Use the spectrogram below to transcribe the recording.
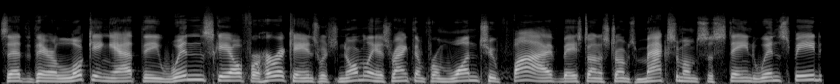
said that they're looking at the wind scale for hurricanes, which normally has ranked them from one to five based on a storm's maximum sustained wind speed.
